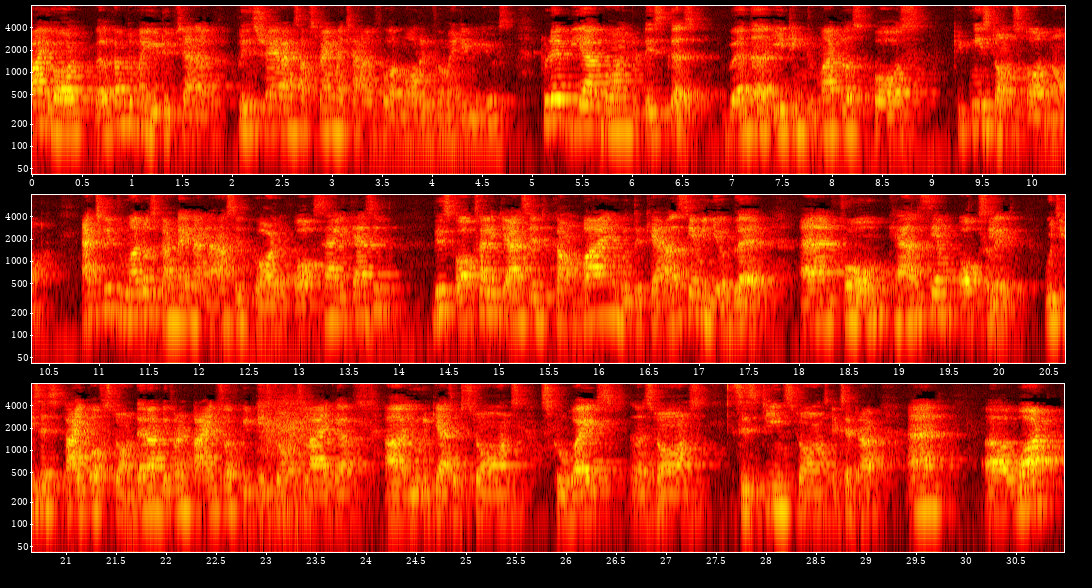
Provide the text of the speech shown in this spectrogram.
Hi all, welcome to my YouTube channel. Please share and subscribe my channel for more informative videos. Today we are going to discuss whether eating tomatoes cause kidney stones or not. Actually tomatoes contain an acid called oxalic acid. This oxalic acid combined with the calcium in your blood and form calcium oxalate which is a type of stone. There are different types of kidney stones like uh, uh, uric acid stones, struvite uh, stones, cystine stones, etc. And uh, what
